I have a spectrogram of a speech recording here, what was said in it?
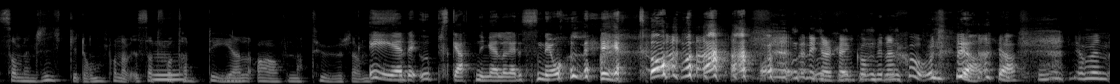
som en rikedom på något vis. Att mm. få ta del av naturen. Är det uppskattning eller är det snålhet? men det kanske är en kombination. ja, ja. Ja men,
